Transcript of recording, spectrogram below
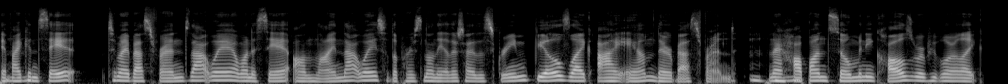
If I mm-hmm. can say it to my best friend that way, I want to say it online that way. So the person on the other side of the screen feels like I am their best friend. And I mm-hmm. hop on so many calls where people are like,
